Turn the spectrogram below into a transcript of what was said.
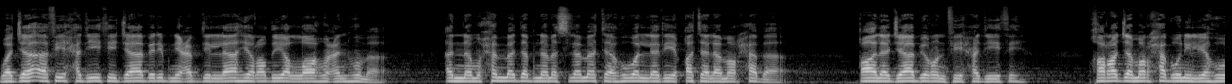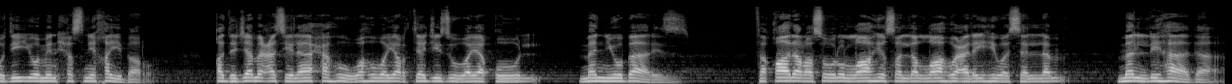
وجاء في حديث جابر بن عبد الله رضي الله عنهما أن محمد بن مسلمة هو الذي قتل مرحبا. قال جابر في حديثه خرج مرحب اليهودي من حصن خيبر. قد جمع سلاحه وهو يرتجز ويقول من يبارز؟ فقال رسول الله صلى الله عليه وسلم من لهذا؟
